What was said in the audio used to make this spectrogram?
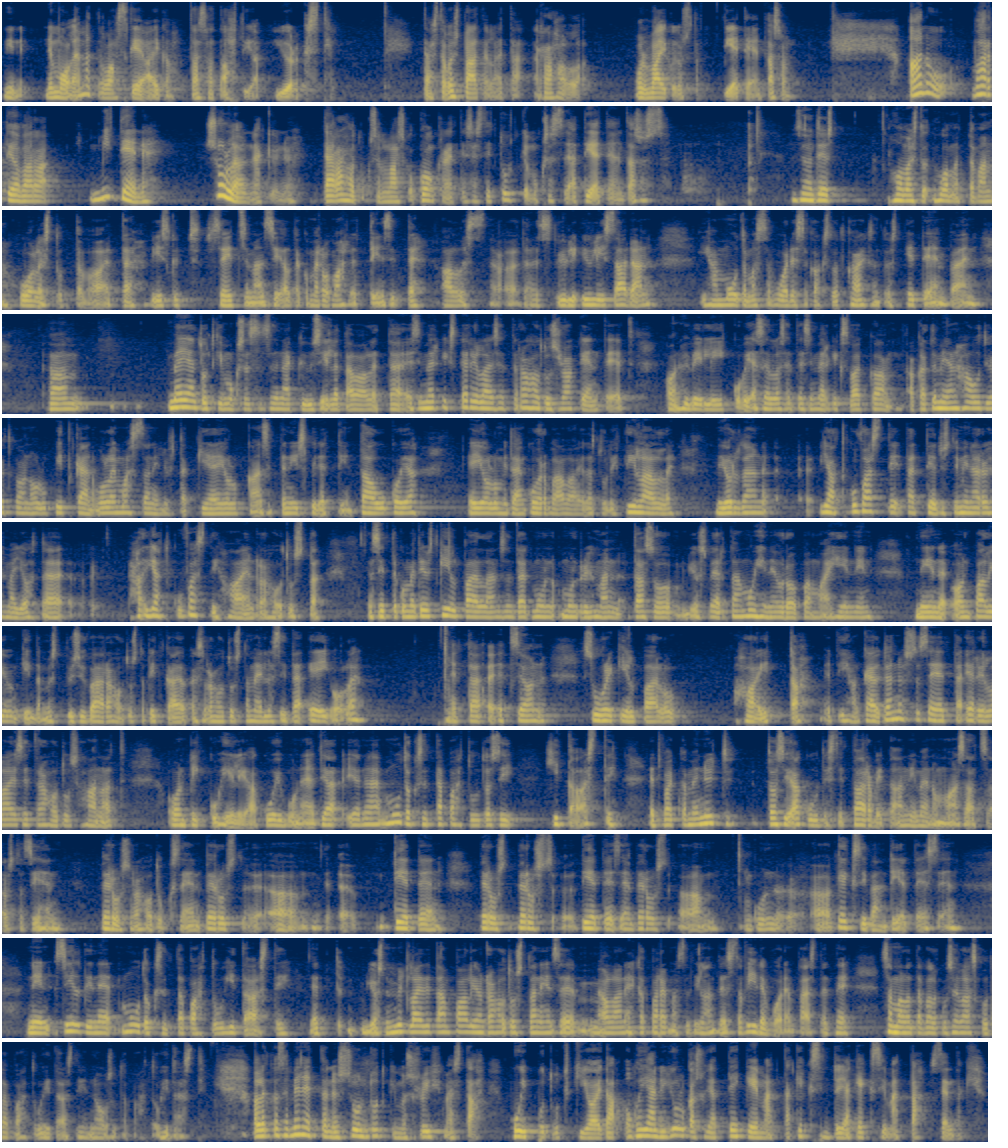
niin ne molemmat laskee aika tasatahtia jyrkästi. Tästä voisi päätellä, että rahalla on vaikutusta tieteen tason. Anu Vartiovara, miten sulle on näkynyt tämä rahoituksen lasku konkreettisesti tutkimuksessa ja tieteen tasossa? Se on tietysti huomattavan huolestuttavaa, että 57 sieltä, kun me romahdettiin sitten alle, yli, yli sadan ihan muutamassa vuodessa 2018 eteenpäin. Meidän tutkimuksessa se näkyy sillä tavalla, että esimerkiksi erilaiset rahoitusrakenteet on hyvin liikkuvia. Sellaiset esimerkiksi vaikka akatemian haut, jotka on ollut pitkään olemassa, niin yhtäkkiä ei ollutkaan sitten, niissä pidettiin taukoja, ei ollut mitään korvaavaa, jota tuli tilalle. Me joudutaan jatkuvasti, tai tietysti minä ryhmänjohtaja jatkuvasti haen rahoitusta. Ja sitten kun me tietysti kilpaillaan, niin että mun, mun ryhmän taso, jos vertaa muihin Euroopan maihin, niin, niin on paljonkin tämmöistä pysyvää rahoitusta, pitkäaikaisrahoitusta. Meillä sitä ei ole. Että, että se on suuri kilpailuhaitta. Että ihan käytännössä se, että erilaiset rahoitushanat on pikkuhiljaa kuivuneet. Ja, ja nämä muutokset tapahtuu tosi hitaasti. Että vaikka me nyt tosi akuutisti tarvitaan nimenomaan satsausta siihen perusrahoitukseen, perus, äh, tieteen, perus, perustieteeseen, perus, äh, kun, äh, keksivään tieteeseen, niin silti ne muutokset tapahtuu hitaasti. Et jos nyt laitetaan paljon rahoitusta, niin se, me ollaan ehkä paremmassa tilanteessa viiden vuoden päästä. Et ne, samalla tavalla kuin se lasku tapahtuu hitaasti, niin nousu tapahtuu hitaasti. Oletko se menettänyt sun tutkimusryhmästä huippututkijoita? Onko jäänyt julkaisuja tekemättä, keksintöjä keksimättä sen takia?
